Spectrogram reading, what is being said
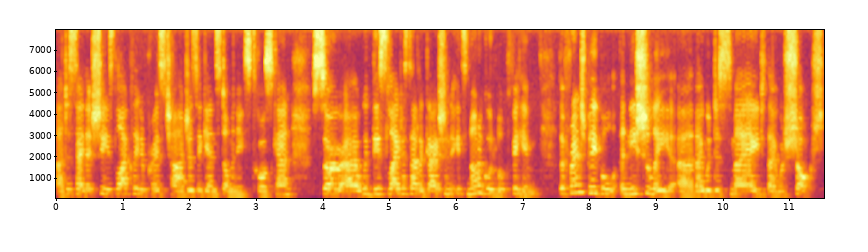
uh, to say that she is likely to press charges against Dominique Strauss-Kahn. So, uh, with this latest allegation, it's not a good look for him. The French people initially uh, they were dismayed, they were shocked.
